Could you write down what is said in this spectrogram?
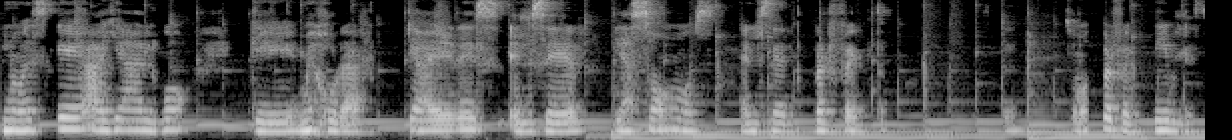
no es que haya algo que mejorar, ya eres el ser, ya somos el ser perfecto. Somos perfectibles,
